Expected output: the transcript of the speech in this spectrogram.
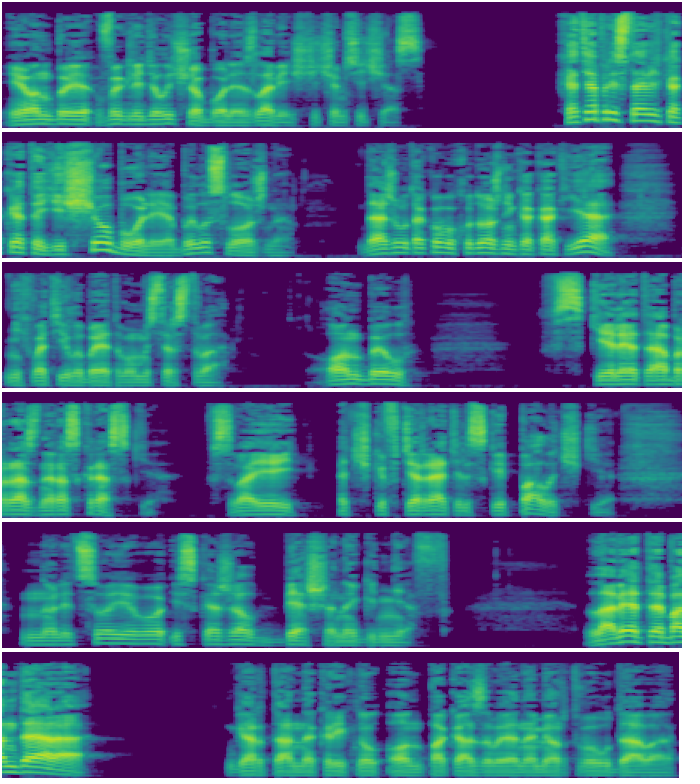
и он бы выглядел еще более зловеще, чем сейчас. Хотя представить, как это еще более, было сложно. Даже у такого художника, как я, не хватило бы этого мастерства. Он был в скелетообразной раскраске, в своей очковтирательской палочке, но лицо его искажал бешеный гнев. «Лавете Бандера!» — гортанно крикнул он, показывая на мертвого удава.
